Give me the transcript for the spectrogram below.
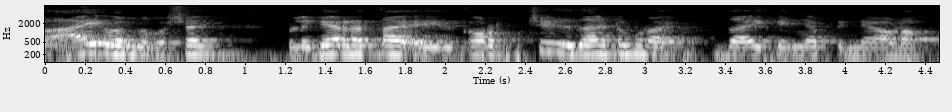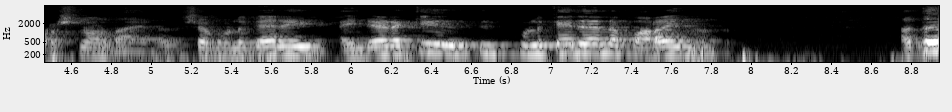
ആയി വന്നു. പക്ഷേ പുള്ളിക്കാരുടെ കുറച്ച് ഇതായിട്ടും കൂടെ ഇതായി കഴിഞ്ഞാൽ പിന്നെ അവിടെ പ്രശ്നം ഉണ്ടായിരുന്നു. പക്ഷെ പുള്ളിക്കാരി അതിന്റെ ഇടയ്ക്ക് പുള്ളിക്കാരി തന്നെ പറയുന്നുണ്ട്. അത്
